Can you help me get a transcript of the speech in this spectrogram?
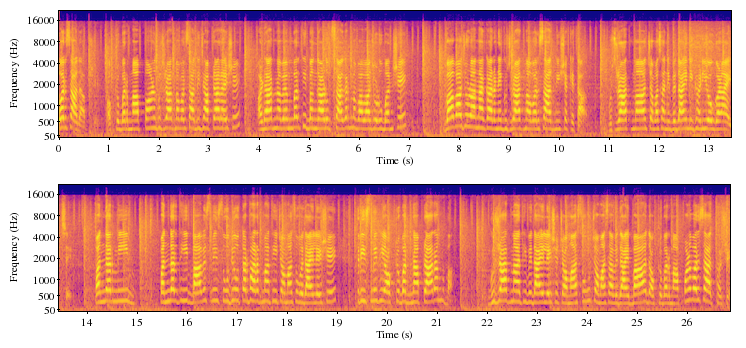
વરસાદ આપશે. ઓક્ટોબરમાં પણ ગુજરાતમાં વરસાદી ઝાપટા રહેશે. અઢાર નવેમ્બરથી બંગાળ ઉપસાગરમાં વાવાઝોડું બનશે. વાવાઝોડાના કારણે ગુજરાતમાં વરસાદની શક્યતા. ગુજરાતમાં ચોમાસાની વિદાયની ઘડીઓ ગણાય છે. પંદરમી પંદરથી બાવીસમી સુધી ઉત્તર ભારતમાંથી ચોમાસું વિદાય લેશે. ત્રીસમીથી ઓક્ટોબરના પ્રારંભમાં ગુજરાતમાંથી વિદાય લેશે ચોમાસું. ચોમાસા વિદાય બાદ ઓક્ટોબરમાં પણ વરસાદ થશે.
